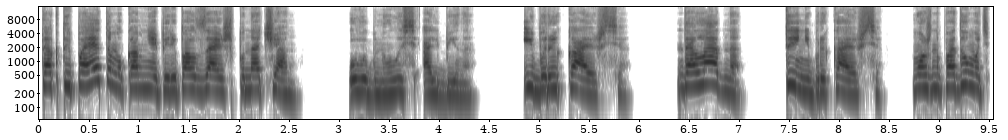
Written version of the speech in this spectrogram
«Так ты поэтому ко мне переползаешь по ночам?» — улыбнулась Альбина. «И брыкаешься». «Да ладно, ты не брыкаешься. Можно подумать,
